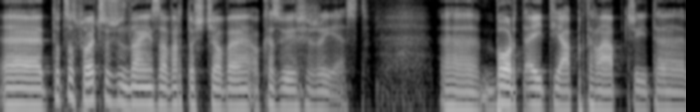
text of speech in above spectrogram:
e, to co społeczność uznaje za wartościowe, okazuje się, że jest. E, Board 80 Up Club, czyli te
